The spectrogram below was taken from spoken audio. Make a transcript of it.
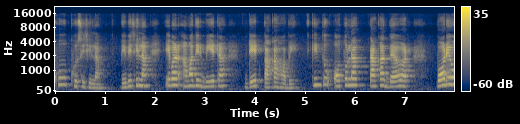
খুব খুশি ছিলাম। ভেবেছিলাম এবার আমাদের বিয়েটা ডেট পাকা হবে। কিন্তু অত লাখ টাকা দেওয়ার পরেও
